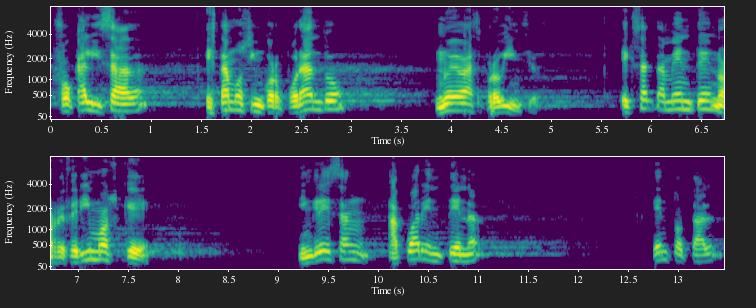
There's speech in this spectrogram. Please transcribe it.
focalizada estamos incorporando nuevas provincias. Exactamente nos referimos que ingresan a cuarentena en total,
